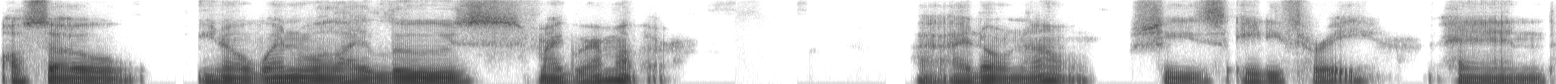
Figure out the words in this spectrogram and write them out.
also, you know, when will I lose my grandmother? I, I don't know. She's 83 and,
